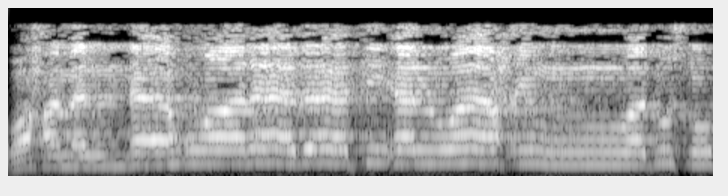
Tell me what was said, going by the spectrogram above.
وحملناه على ذات ألواح ودسر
